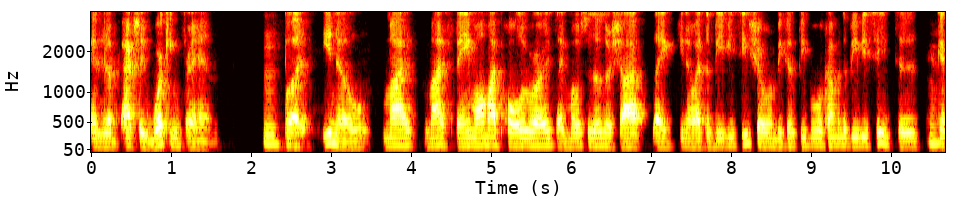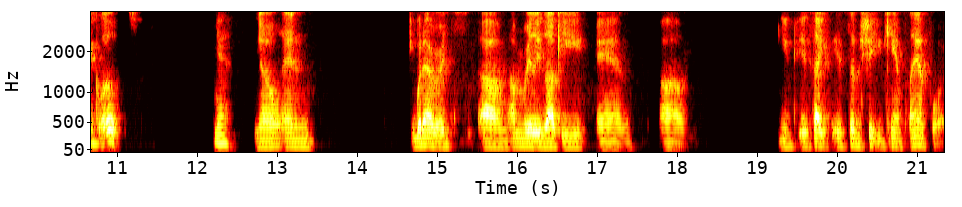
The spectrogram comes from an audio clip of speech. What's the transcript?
ended up actually working for him Mm. but you know my my fame all my polaroids like most of those are shot like you know at the bbc showroom because people were coming to bbc to get Mhm. clothes Yeah. you know and whatever it's um i'm really lucky and um you it's like it's some shit you can't plan for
